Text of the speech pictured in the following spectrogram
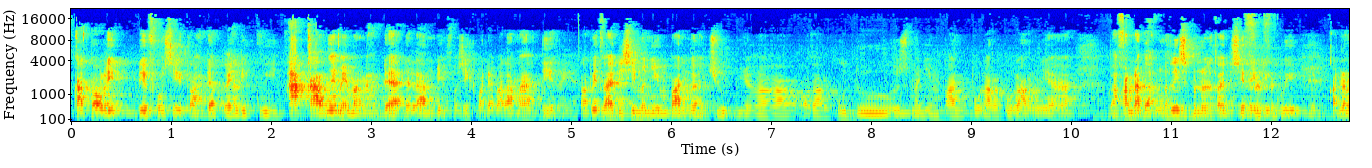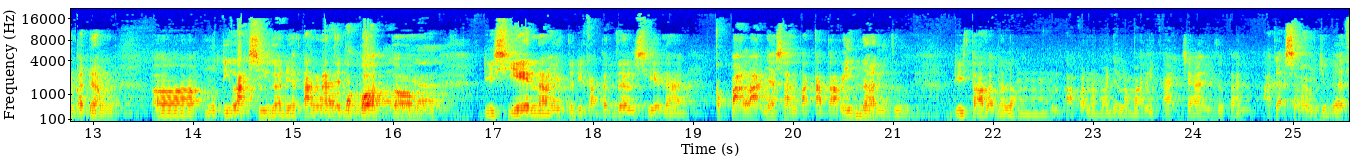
Katolik devosi terhadap relikwi. Akalnya memang ada dalam devosi kepada para martir ya. Tapi tradisi menyimpan bajunya orang kudus, menyimpan tulang-tulangnya, bahkan agak ngeri sebenarnya tradisi relikwi. Kadang-kadang uh, mutilasi kan ya, tangannya dipotong. Di Siena itu di Katedral Siena, kepalanya Santa Katarina itu ditaruh dalam apa namanya lemari kaca itu kan agak serem juga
